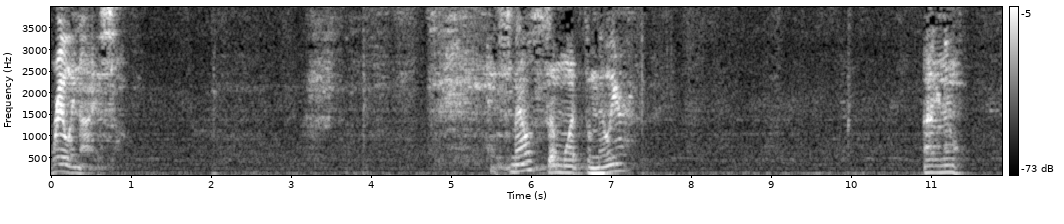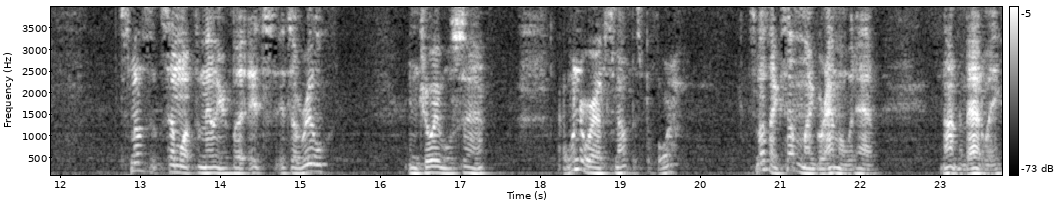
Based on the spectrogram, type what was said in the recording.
really nice. It smells somewhat familiar. I don't know. It smells somewhat familiar, but it's it's a real enjoyable scent. I wonder where I've smelled this before. It smells like something my grandma would have. Not in a bad way.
